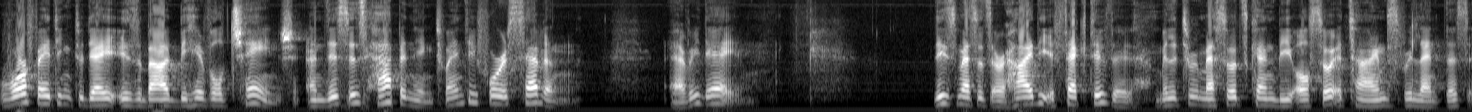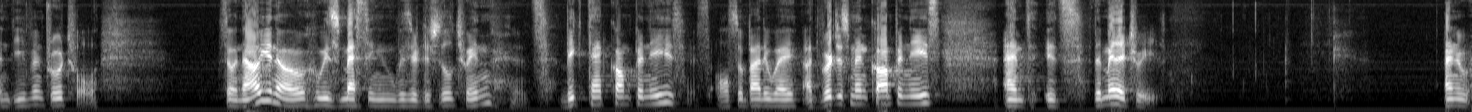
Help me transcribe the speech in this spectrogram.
Warfating today is about behavioral change, and this is happening 24 7 every day. These methods are highly effective. The military methods can be also at times relentless and even brutal. So now you know who is messing with your digital twin. It's big tech companies, it's also, by the way, advertisement companies, and it's the military. And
